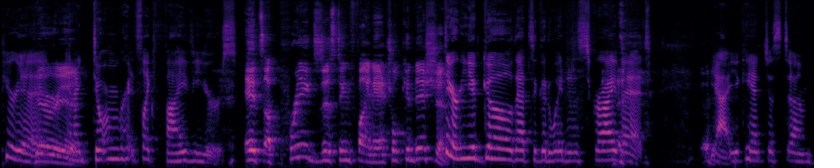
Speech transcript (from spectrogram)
Period. Period. And I don't remember. It's like five years. It's a pre-existing financial condition. There you go. That's a good way to describe it. yeah, you can't just um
